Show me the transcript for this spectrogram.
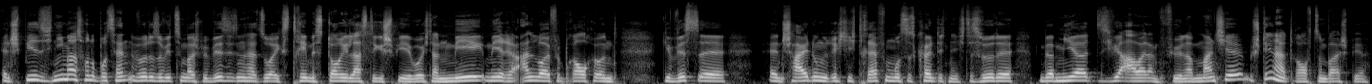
Ein Spiel, das ich niemals 100% würde, so wie zum Beispiel wir, sind halt so extreme storylastige Spiele, wo ich dann mehr, mehrere Anläufe brauche und gewisse Entscheidungen richtig treffen muss. Das könnte ich nicht. Das würde bei mir sich wie Arbeit anfühlen. Aber manche stehen halt drauf zum Beispiel.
